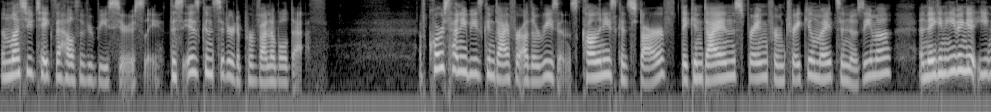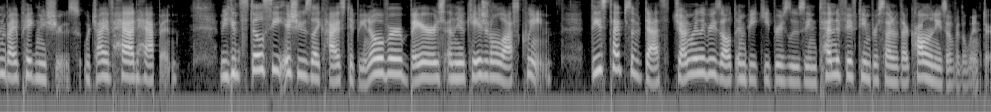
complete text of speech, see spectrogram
unless you take the health of your bees seriously. This is considered a preventable death. Of course, honeybees can die for other reasons. Colonies can starve, they can die in the spring from tracheal mites and nosema, and they can even get eaten by pygmy shrews, which I have had happen. We can still see issues like hives tipping over, bears, and the occasional lost queen. These types of death generally result in beekeepers losing 10 to 15% of their colonies over the winter.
